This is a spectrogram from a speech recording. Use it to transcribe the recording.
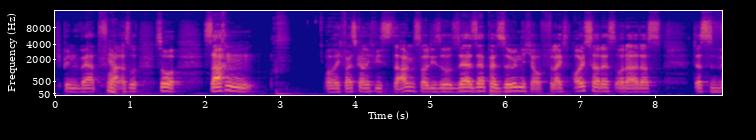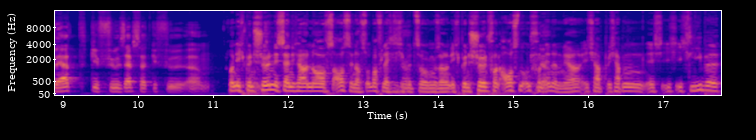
ich bin wertvoll. Ja. Also so Sachen, oder ich weiß gar nicht, wie ich es sagen soll, die so sehr, sehr persönlich auf vielleicht Äußeres oder das, das Wertgefühl, Selbstwertgefühl ähm, und ich bin schön ist ja nicht nur aufs Aussehen, aufs Oberflächliche ja. bezogen, sondern ich bin schön von außen und von ja. innen, ja. Ich habe, ich habe, ich, ich, ich liebe,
